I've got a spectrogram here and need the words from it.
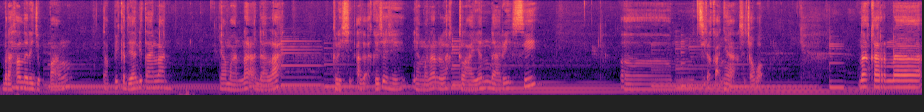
berasal dari Jepang tapi kerjaan di Thailand. Yang mana adalah klise agak klise sih. Yang mana adalah klien dari si um, si kakaknya si cowok. Nah karena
